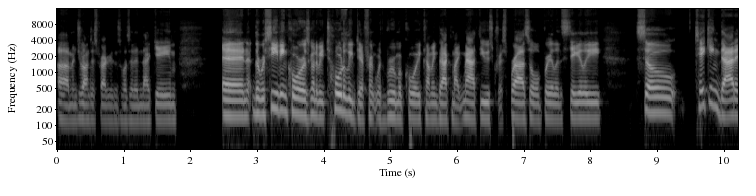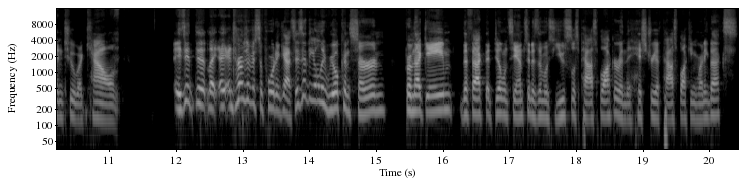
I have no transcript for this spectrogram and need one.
um, and Javontez Spraggins wasn't in that game. And the receiving corps is going to be totally different with Bru McCoy coming back, Mike Matthews, Chris Brazzell, Braylon Staley. So taking that into account, is it the like in terms of a supporting cast? Is it the only real concern from that game the fact that Dylan Sampson is the most useless pass blocker in the history of pass blocking running backs?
